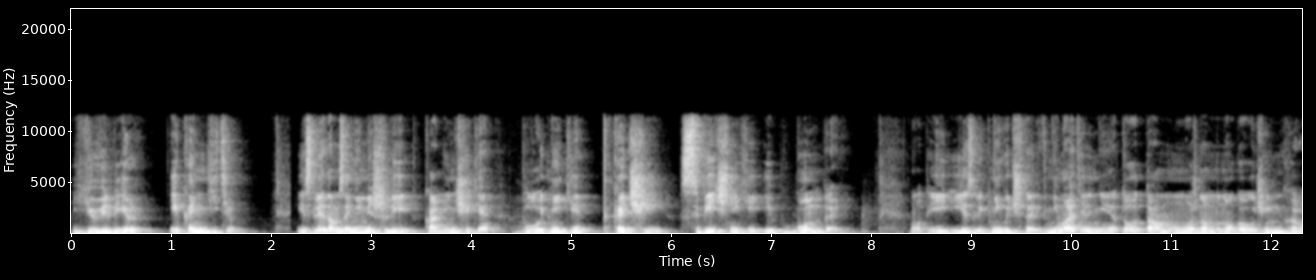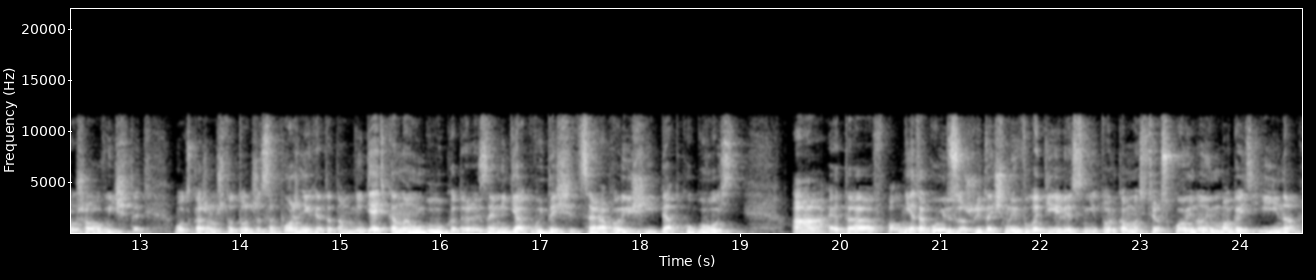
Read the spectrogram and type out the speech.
ювелир и кондитер – и следом за ними шли каменщики, плотники, ткачи, свечники и бондари. Вот. И если книгу читать внимательнее, то там можно много очень хорошего вычитать. Вот скажем, что тот же сапожник, это там не дядька на углу, который за медяк вытащит царапающий пятку гвоздь, а это вполне такой зажиточный владелец не только мастерской, но и магазина.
